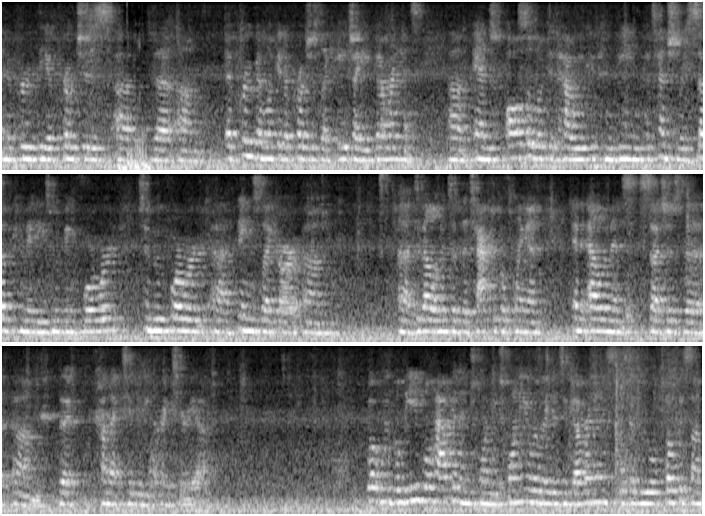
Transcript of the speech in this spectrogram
and approve the approaches of the, um, approve and look at approaches like HIE governance, um, and also looked at how we could convene potentially subcommittees moving forward to move forward uh, things like our um, uh, development of the tactical plan and elements such as the, um, the connectivity criteria. What we believe will happen in 2020 related to governance is that we will focus on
